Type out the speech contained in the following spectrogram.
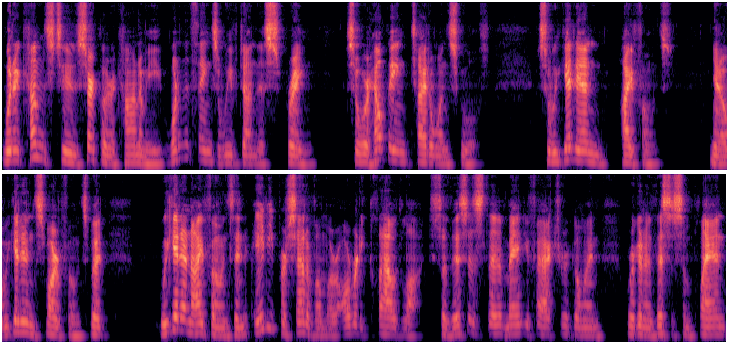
When it comes to circular economy, one of the things we've done this spring, so we're helping Title I schools. So we get in iPhones. You know, we get in smartphones, but we get in iPhones, and 80% of them are already cloud locked. So this is the manufacturer going, we're going to, this is some planned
